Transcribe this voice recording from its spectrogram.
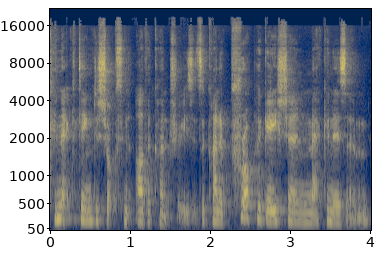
connecting to shocks in other countries. It's a kind of propagation mechanism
